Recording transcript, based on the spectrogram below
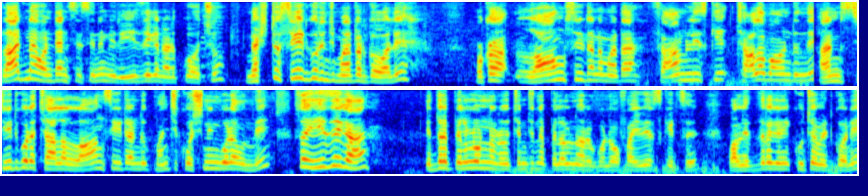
ప్లాటినా వన్ టెన్ సీసీని మీరు ఈజీగా నడుపుకోవచ్చు. నెక్స్ట్ సీట్ గురించి మాట్లాడుకోవాలి. ఒక లాంగ్ సీట్ అన్నమాట. ఫ్యామిలీస్కి చాలా బాగుంటుంది. అండ్ సీట్ కూడా చాలా లాంగ్ సీట్ అండ్ మంచి క్వశ్చనింగ్ కూడా ఉంది. సో ఈజీగా ఇద్దరు పిల్లలు ఉన్నారు చిన్న చిన్న పిల్లలు ఉన్నారు అనుకోండి ఒక ఫైవ్ ఇయర్స్ కిడ్స్ వాళ్ళని ఇద్దరు కూర్చోబెట్టుకొని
